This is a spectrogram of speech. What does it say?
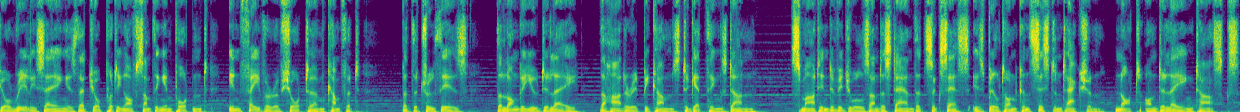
you're really saying is that you're putting off something important in favor of short-term comfort. But the truth is, the longer you delay, the harder it becomes to get things done. Smart individuals understand that success is built on consistent action, not on delaying tasks.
